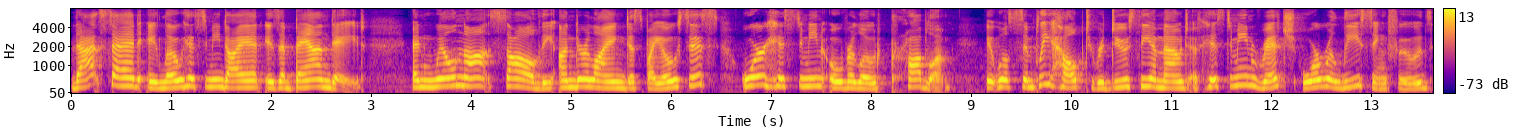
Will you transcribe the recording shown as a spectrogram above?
That said, a low histamine diet is a band aid and will not solve the underlying dysbiosis or histamine overload problem. It will simply help to reduce the amount of histamine rich or releasing foods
